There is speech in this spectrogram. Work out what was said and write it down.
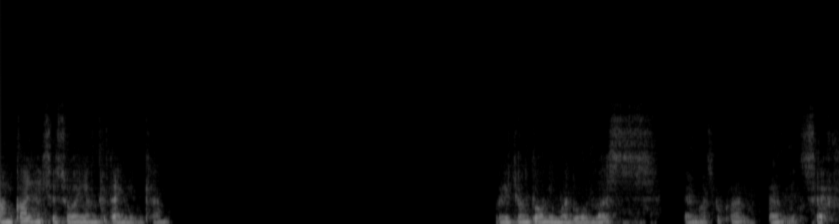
angka yang sesuai yang kita inginkan. Beri contoh 512 saya masukkan dan save.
